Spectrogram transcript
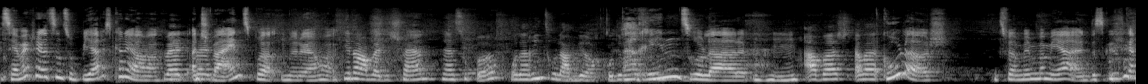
Semmelknödel sind super, ja, das kann ich auch machen. Weil- Ein weil- Schweinsbraten würde ich auch machen. Genau, weil die Schwein, ja super. Oder Rindsrouladen geht auch gut. Ah, Rindsroulade. Mhm. Aber, aber Gulasch. Jetzt fallen mir immer mehr ein. Das, das, kann,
